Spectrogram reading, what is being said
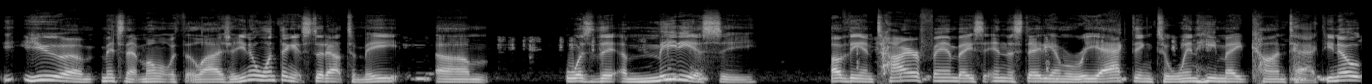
You um, mentioned that moment with Elijah. You know, one thing that stood out to me um, was the immediacy of the entire fan base in the stadium reacting to when he made contact. You know,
